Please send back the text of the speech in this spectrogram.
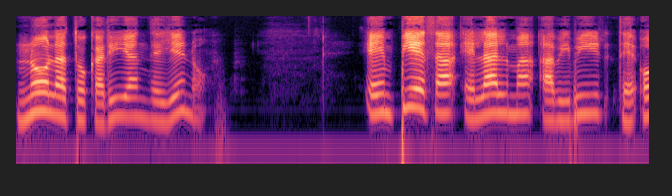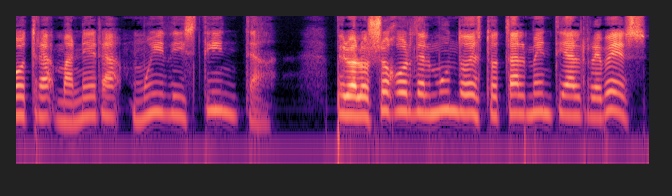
no la tocarían de lleno. Empieza el alma a vivir de otra manera muy distinta, pero a los ojos del mundo es totalmente al revés.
